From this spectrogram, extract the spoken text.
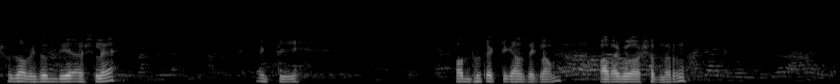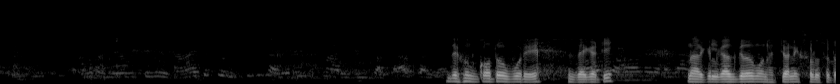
সোজা ভিতর দিয়ে আসলে একটি অদ্ভুত একটি গাছ দেখলাম। পাতাগুলো অসাধারণ। দেখুন কত উপরে জায়গাটি। নারকেল গাছগুলো মনে হচ্ছে অনেক ছোট ছোট।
